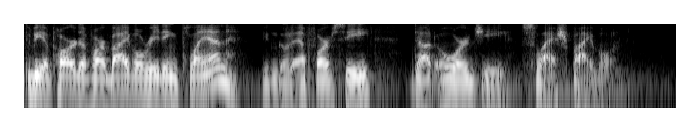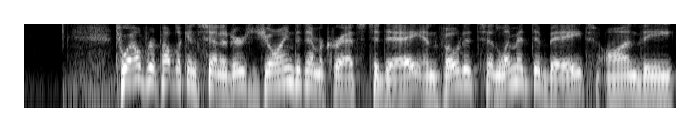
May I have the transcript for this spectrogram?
To be a part of our Bible reading plan, you can go to frc.org slash Bible. Twelve Republican senators joined the Democrats today and voted to limit debate on the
